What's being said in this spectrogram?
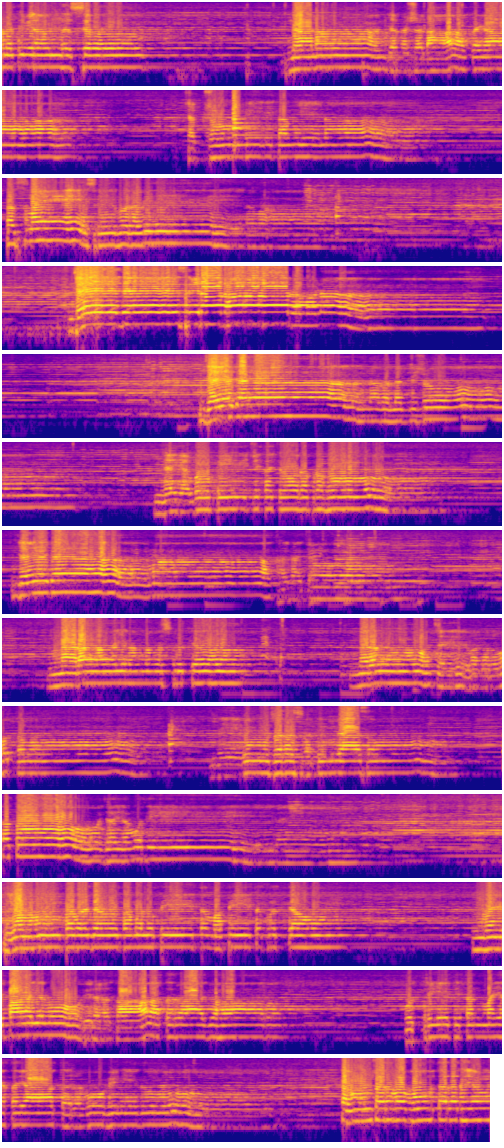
अज्ञानतिमिरान्धस्य ज्ञानाञ्जनशलाकया चक्षुमीलितं येन तस्मै श्रीगुरवे नमः जय जय श्री राधा रमण। जय जय नवल जय गोपी चित चोर प्रभु। जय जय माधन चोर नारायणं नमस्कृत्य नरं चैव नरोत्तमम् देवीं सरस्वतीं व्यासं ततो जयमुदीरये यं प्रव्रजतमनुपेतमपेतकृत्यम् द्वैपायनो विरहकातराजुहाव पुत्रेति तन्मयतया तरवोऽभिनेदो तं सर्वभूतहृदयं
